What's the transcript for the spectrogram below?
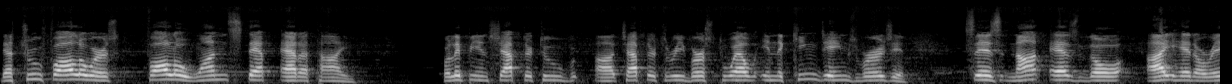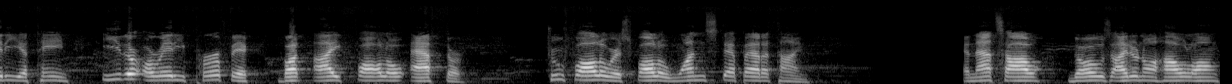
That true followers follow one step at a time. Philippians chapter 2, uh, chapter 3, verse 12 in the King James Version says, Not as though I had already attained, either already perfect, but I follow after. True followers follow one step at a time. And that's how those, I don't know how long,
